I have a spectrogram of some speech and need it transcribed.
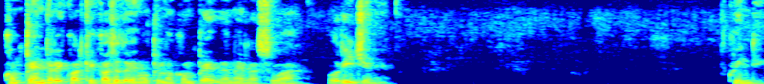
comprendere qualche cosa dobbiamo prima comprenderne la sua origine. Quindi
